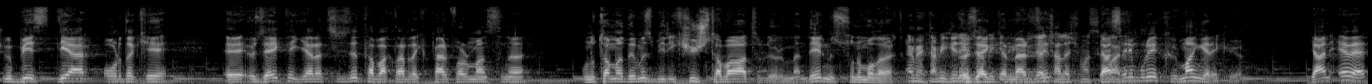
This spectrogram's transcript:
Çünkü biz diğer oradaki e, özellikle yaratıcı tabaklardaki performansını unutamadığımız bir iki üç tabağı hatırlıyorum ben değil mi sunum olarak? Evet, tabii ki de, Özellikle tabii ki de. Mert'in. Güzel çalışması ya var. senin buraya kırman gerekiyor. Yani evet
